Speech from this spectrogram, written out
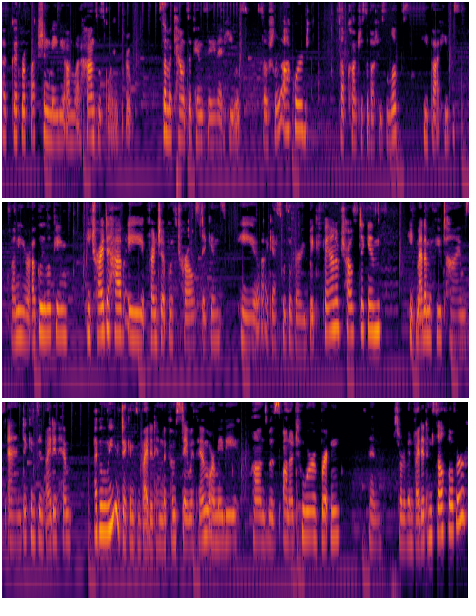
a good reflection, maybe, on what Hans was going through. Some accounts of him say that he was socially awkward, self conscious about his looks, he thought he was funny or ugly looking. He tried to have a friendship with Charles Dickens. He, I guess, was a very big fan of Charles Dickens. He'd met him a few times, and Dickens invited him. I believe Dickens invited him to come stay with him, or maybe Hans was on a tour of Britain and sort of invited himself over,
